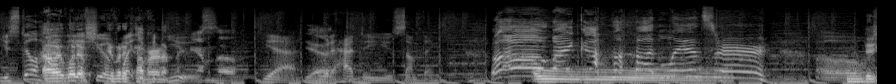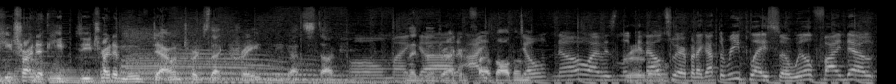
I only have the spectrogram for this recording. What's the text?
you still oh, have oh, the issue of what you could use. Ham, though. Yeah, yeah. you would have had to use something. Oh Ooh. my god, Lancer! Oh, did he try to he did he try to move down towards that crate and he got stuck? Oh my and then god! The dragon him? I don't know. I was looking Brutal. elsewhere, but I got the replay, so we'll find out.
